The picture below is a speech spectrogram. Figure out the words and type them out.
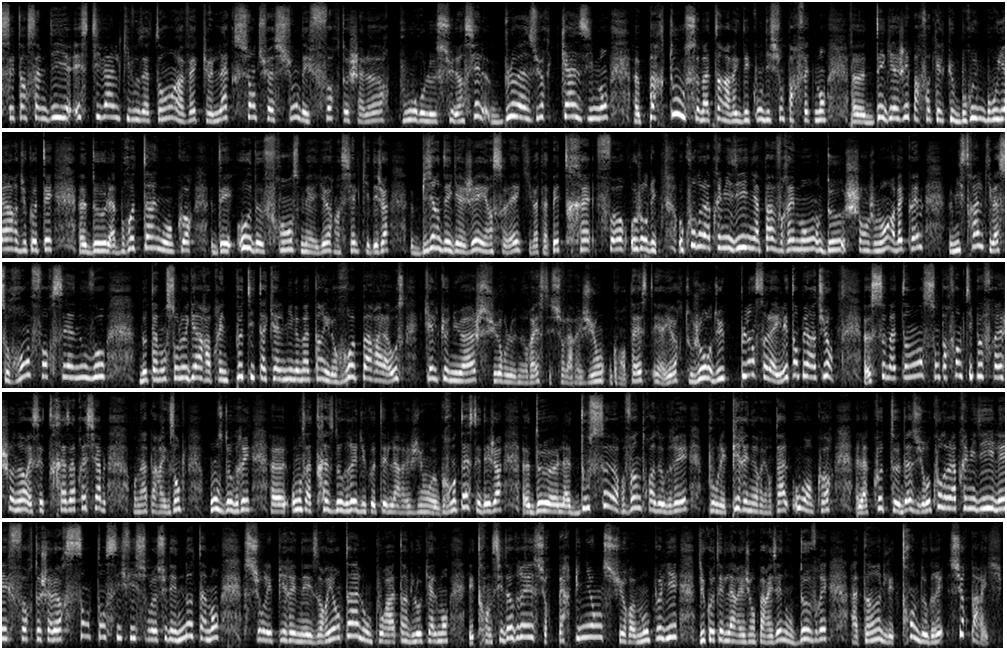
C'est un samedi estival qui vous attend avec l'accentuation des fortes chaleurs pour le sud. Un ciel bleu-azur quasiment euh, partout ce matin avec des conditions parfaitement euh, dégagées, parfois quelques brumes brouillards du côté euh, de la Bretagne ou encore des Hauts-de-France, mais ailleurs un ciel qui est déjà bien dégagé et un soleil qui va taper très fort aujourd'hui. Au cours de l'après-midi, il n'y a pas vraiment de changement avec quand même le Mistral qui va se renforcer à nouveau, notamment sur le Gard après une petite accalmie le matin, il repart à la hausse. Quelques nuages sur le nord-est et sur la région Grand Est et ailleurs, toujours du plein soleil. Les températures euh, ce matin sont parfois un petit peu fraîches au nord et c'est très appréciable. On a par exemple 11 degrés, euh, 11 à 13 degrés du côté de la région euh, Grand Est et déjà euh, de la douceur, 23 degrés pour les Pyrénées-Orientales ou encore la côte d'Azur. Au cours de l'après-midi, les fortes chaleurs s'intensifient sur le sud et notamment sur les Pyrénées-Orientales on pourra atteindre localement les 36 degrés sur Perpignan, sur Montpellier. Du côté de la région parisienne, on devrait atteindre les 30 degrés sur Paris.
